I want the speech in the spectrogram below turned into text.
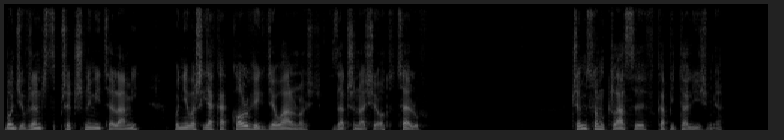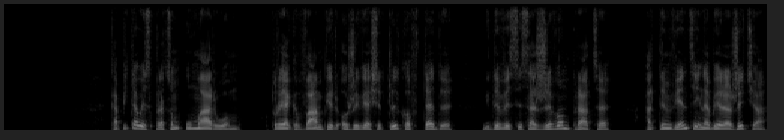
bądź wręcz sprzecznymi celami, ponieważ jakakolwiek działalność zaczyna się od celów. Czym są klasy w kapitalizmie? Kapitał jest pracą umarłą, która jak wampir ożywia się tylko wtedy, gdy wysysa żywą pracę, a tym więcej nabiera życia,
